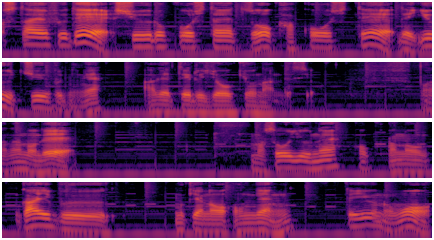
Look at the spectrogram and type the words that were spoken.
スタイフで収録をしたやつを加工してで YouTube にね上げてる状況なんですよ。まあ、なので、まあ、そういうねあの外部向けの音源っていうのも、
